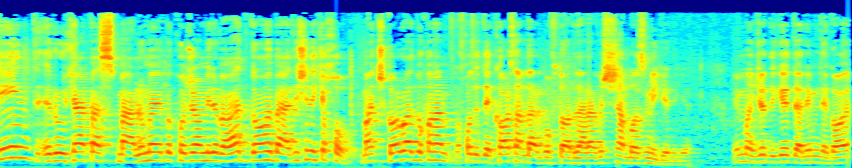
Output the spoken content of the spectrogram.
این روکرد پس معلومه به کجا میره و بعد گام بعدیش اینه که خب من چیکار باید بکنم؟ خود دکارت هم در گفتار در روشش هم باز میگه دیگه. ما اینجا دیگه داریم نگاه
